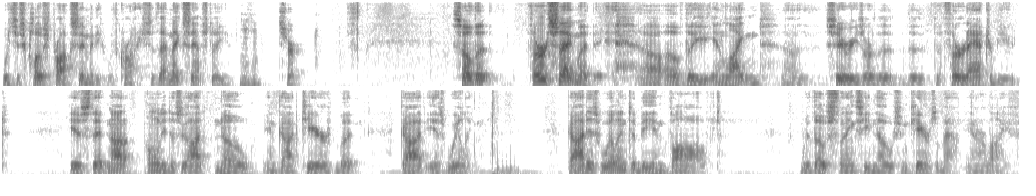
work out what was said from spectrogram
which is close proximity with Christ. Does that make sense to you? Mm-hmm. Sure. So the third segment uh, of the enlightened uh, series, or the, the, the third attribute, is that not only does God know and God cares, but God is willing. God is willing to be involved with those things He knows and cares about in our life.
